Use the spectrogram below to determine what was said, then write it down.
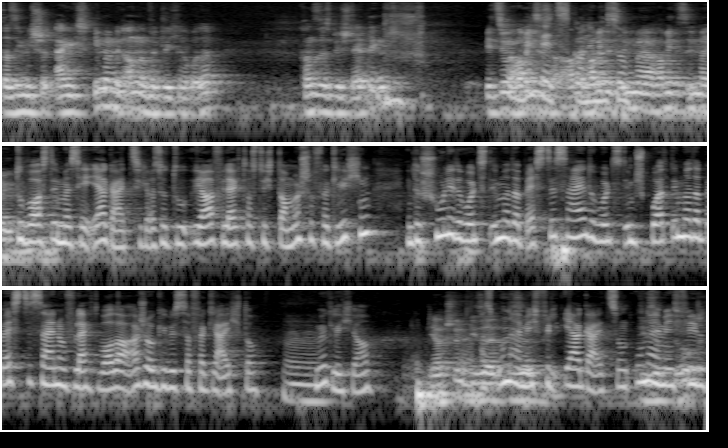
dass ich mich schon eigentlich immer mit anderen verglichen habe, oder? Kannst du das bestätigen? Beziehungsweise habe ich, das, jetzt gar ich das so. immer, habe ich das immer Du warst immer sehr ehrgeizig. Also du, ja, vielleicht hast du dich damals schon verglichen. In der Schule, du wolltest immer der Beste sein, du wolltest im Sport immer der Beste sein und vielleicht war da auch schon ein gewisser Vergleich da. Möglich, ja. Ja, stimmt. Dieser, Also unheimlich dieser, viel Ehrgeiz und unheimlich Druck, viel.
